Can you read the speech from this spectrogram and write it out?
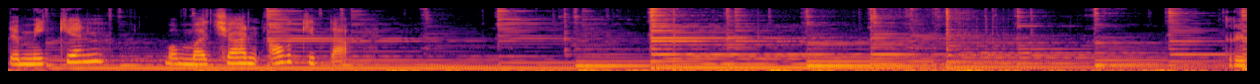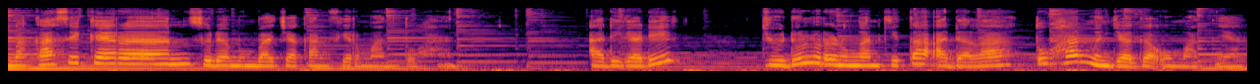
Demikian pembacaan Alkitab. Terima kasih Karen sudah membacakan firman Tuhan. Adik-adik, judul renungan kita adalah Tuhan menjaga umatnya.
